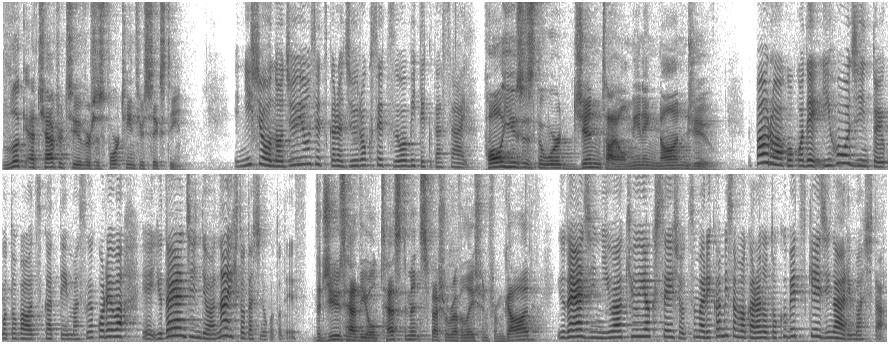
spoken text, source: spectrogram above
Look at chapter 2, verses 14 through 16. 2章の14節から16節を見てください。Paul uses the word Gentile, meaning non Jew. パウロはここで違法人という言葉を使っていますが、これはえーユダヤ人ではない人たちのことです。The Jews had the Old Testament, special revelation from God, ユダヤ人には旧約聖書、つまり神様からの特別啓示がありました。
